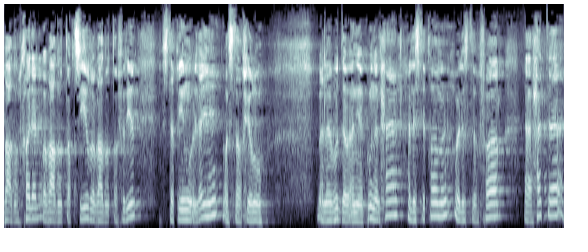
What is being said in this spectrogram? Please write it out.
بعض الخلل وبعض التقصير وبعض التفريط. فاستقيموا إليه واستغفروه. بل بد أن يكون الحال الاستقامة والاستغفار حتى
